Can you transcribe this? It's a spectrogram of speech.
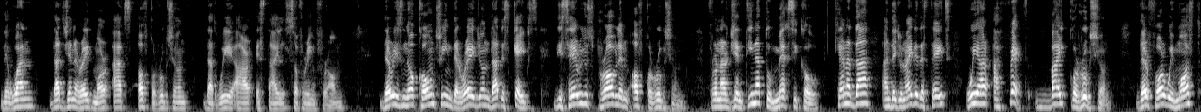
the one that generate more acts of corruption that we are still suffering from. There is no country in the region that escapes the serious problem of corruption. From Argentina to Mexico, Canada, and the United States, we are affected by corruption. Therefore, we must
